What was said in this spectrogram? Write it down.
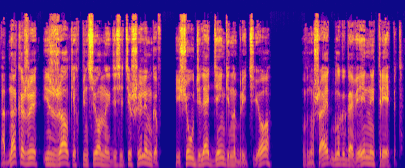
Однако же из жалких пенсионных десяти шиллингов еще уделять деньги на бритье внушает благоговейный трепет.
